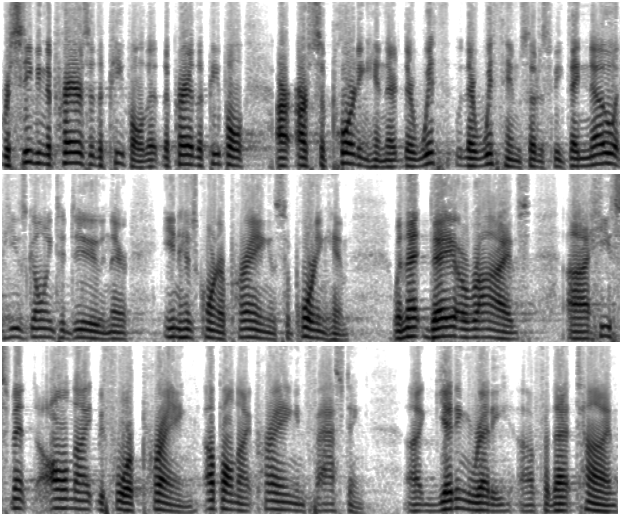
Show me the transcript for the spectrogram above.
receiving the prayers of the people. The, the prayer of the people are, are supporting him. They're, they're, with, they're with him, so to speak. They know what he's going to do, and they're in his corner praying and supporting him. When that day arrives, uh, he spent all night before praying, up all night praying and fasting, uh, getting ready uh, for that time.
